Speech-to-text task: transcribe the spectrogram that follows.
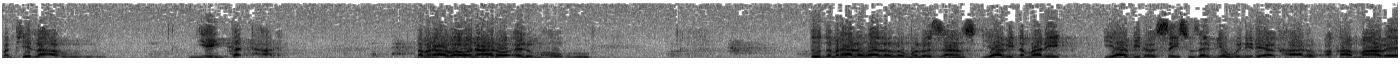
မဖြစ်လာဘူးငြိမ့်တတ်ထားတယ်သမထဘာဝနာကတော့အဲ့လိုမဟုတ်ဘူးသူသမထလောကလုံးလုံးမလို့ဇန်ရပြီတမာတိရပြီးတော့စိတ်စူးစိုက်မြုပ်ဝင်နေတဲ့အခါတော့အခါမှာပဲ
